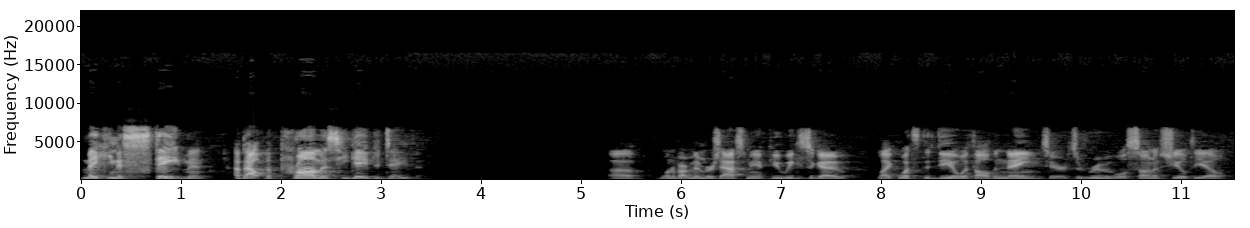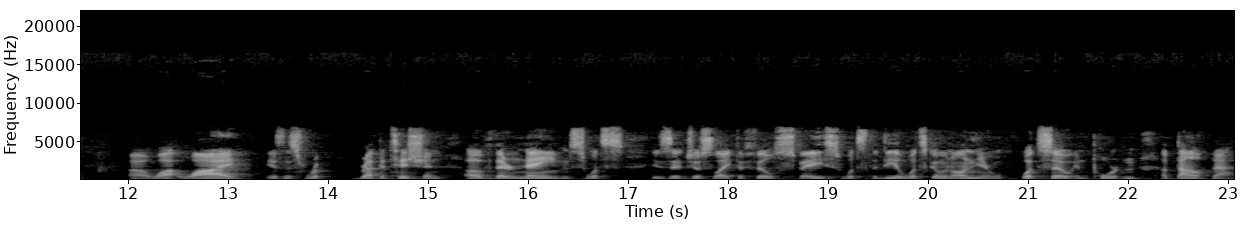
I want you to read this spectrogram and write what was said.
making a statement about the promise he gave to David. Uh, one of our members asked me a few weeks ago, like, what's the deal with all the names here? Zerubbabel, son of Shealtiel. Uh, why, why is this re- repetition of their names? What's is it just like to fill space? What's the deal? What's going on here? What's so important about that?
